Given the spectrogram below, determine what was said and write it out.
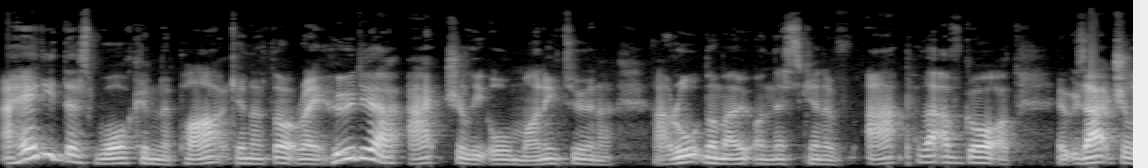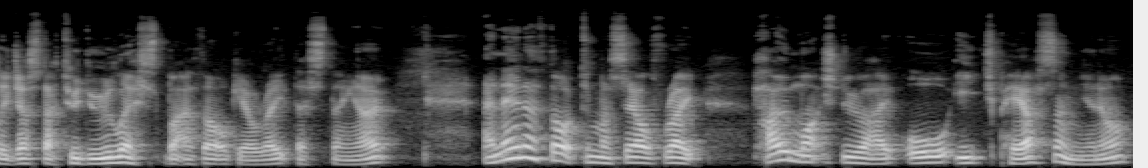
I headed this walk in the park and I thought, right, who do I actually owe money to? And I, I wrote them out on this kind of app that I've got. It was actually just a to do list, but I thought, okay, I'll write this thing out. And then I thought to myself, right, how much do I owe each person, you know?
